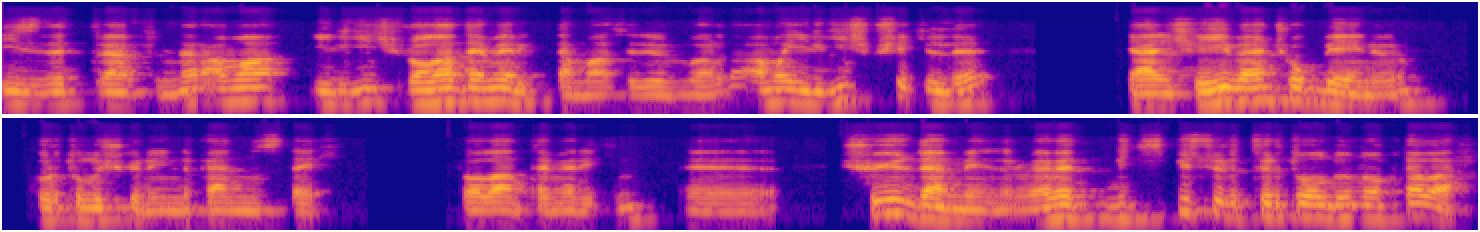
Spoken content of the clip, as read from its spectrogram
İzlettiren filmler ama ilginç. Roland Emmerich'ten bahsediyorum bu arada. Ama ilginç bir şekilde yani şeyi ben çok beğeniyorum. Kurtuluş Günü, Independence Day. Roland Emmerich'in. E, şu yüzden beğeniyorum. Evet bir, bir sürü tırt olduğu nokta var.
